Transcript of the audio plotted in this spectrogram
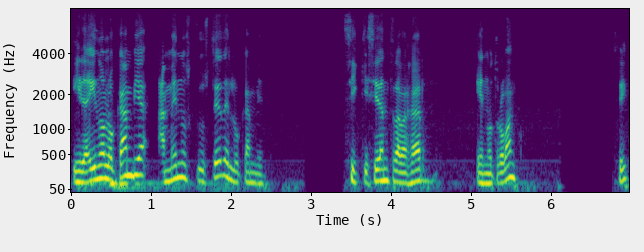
Y de ahí no lo cambia a menos que ustedes lo cambien. Si quisieran trabajar en otro banco. ¿Sí?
